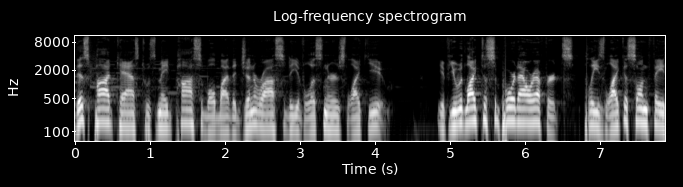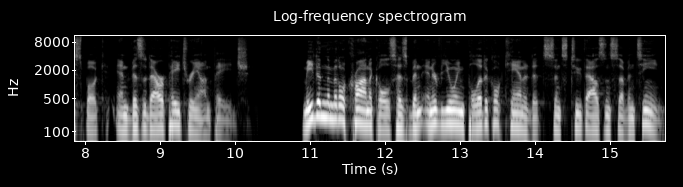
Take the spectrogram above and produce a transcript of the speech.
This podcast was made possible by the generosity of listeners like you. If you would like to support our efforts, please like us on Facebook and visit our Patreon page. Meet in the Middle Chronicles has been interviewing political candidates since 2017.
